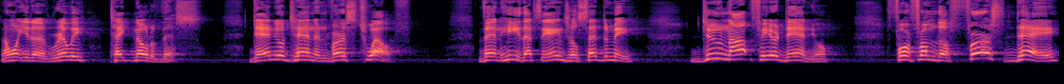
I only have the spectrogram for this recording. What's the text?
And I want you to really take note of this. Daniel 10 and verse 12. Then he, that's the angel, said to me, do not fear Daniel, for from the first day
